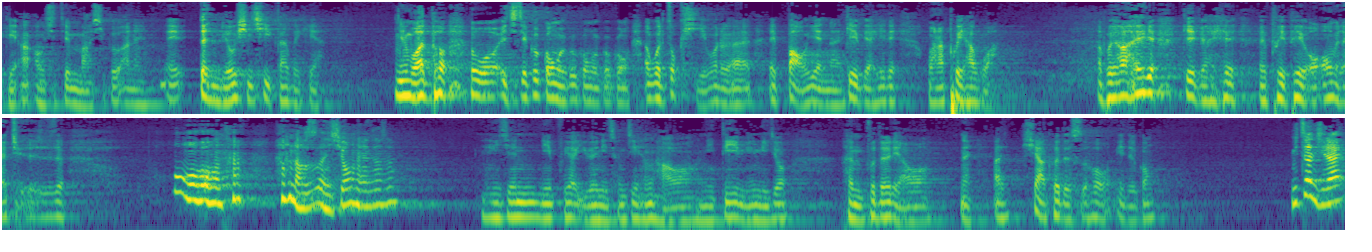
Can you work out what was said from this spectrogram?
件，啊，后时节嘛是个安尼，诶，等流习气改袂起啊。你我都我一直接个讲话，个讲话，个讲，啊，我作气，我就诶抱怨啊，隔壁迄个，我来配合我，啊，配合迄个隔壁迄个配配我，我们来觉得是，哦，老师很凶呢，他说，你先你不要以为你成绩很好哦，你第一名你就很不得了哦，那啊，下课的时候一直讲，你站起来。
